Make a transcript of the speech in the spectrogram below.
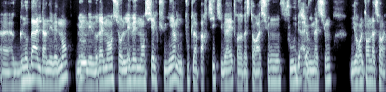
euh, globale d'un événement, mais mm. on est vraiment sur l'événementiel culinaire, donc toute la partie qui va être restauration, food, animation durant le temps de la soirée.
